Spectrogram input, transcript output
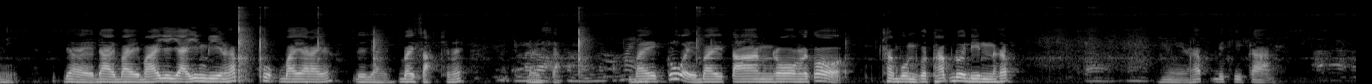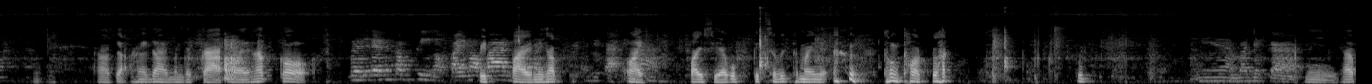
นี่ใหญ่ได้ใบไม้ใหญ่ๆยิ่งดีนะครับ พวกใบอะไรนะใหญ่ๆใบสักใช่ไหมมันจะมารอใบสักทำไมมันก็ไม่ใบกล้วยใบตาลรองแล้วก็ข้างบนก็ทับด้วยดินนะครับเออเออนี่นะครับ วิธีการ ถ้าจะให้ได้บรรยากาศหน่อยครับ ก็เราจะได้ไม่ต้องพิงออกไปนอกปิดบ้านไฟนี่ครับบรรยากาศในอ้อยบ้านไฟเสียก็ปิดสวิตช์ทำไมเนี่ย ต้องถอดปลั๊กเนี่ยบรรยากาศนี่ครับ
